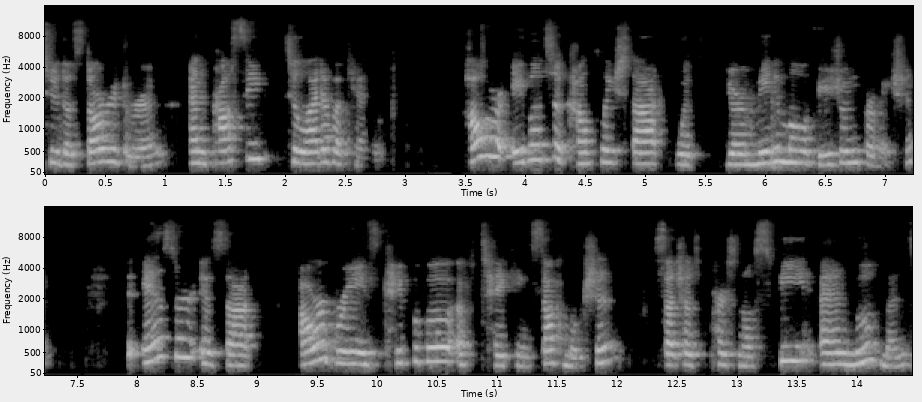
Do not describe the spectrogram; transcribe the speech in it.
to the storage room, and proceed to light up a candle. How were able to accomplish that with your minimal visual information? The answer is that our brain is capable of taking self-motion, such as personal speed and movement,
